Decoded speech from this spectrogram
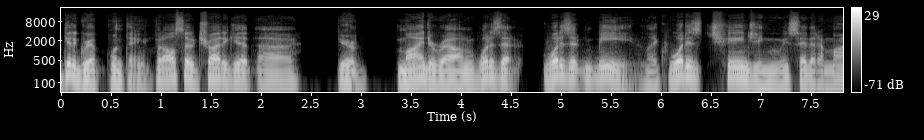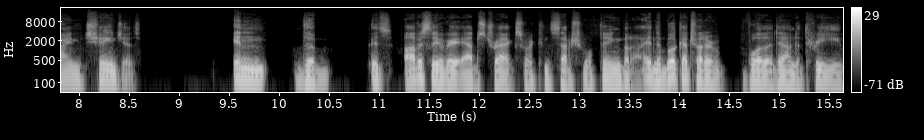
get a grip. One thing, but also try to get uh, your mind around what does that what does it mean? Like what is changing when we say that a mind changes? In the it's obviously a very abstract sort of conceptual thing, but in the book I try to boil it down to three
